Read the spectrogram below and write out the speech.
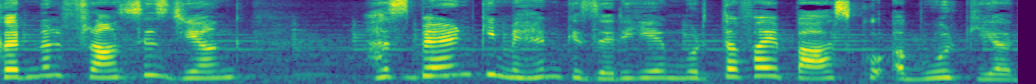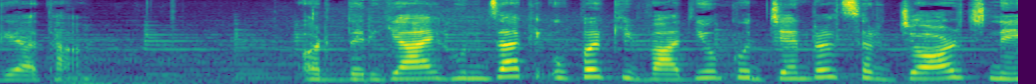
कर्नल फ्रांसिस यंग हसबैंड की महम के ज़रिए मुर्तफ़ा पास को अबूर किया गया था और दरियाए हुंजा के ऊपर की वादियों को जनरल सर जॉर्ज ने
